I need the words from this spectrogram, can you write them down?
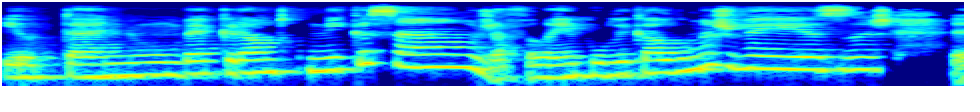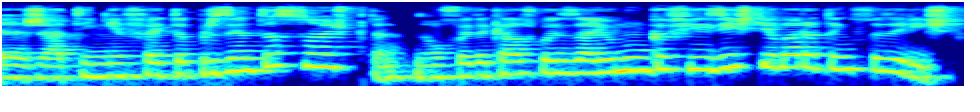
eu tenho um background de comunicação, já falei em público algumas vezes, eh, já tinha feito apresentações, portanto não foi daquelas coisas, ah, eu nunca fiz isto e agora tenho que fazer isto.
